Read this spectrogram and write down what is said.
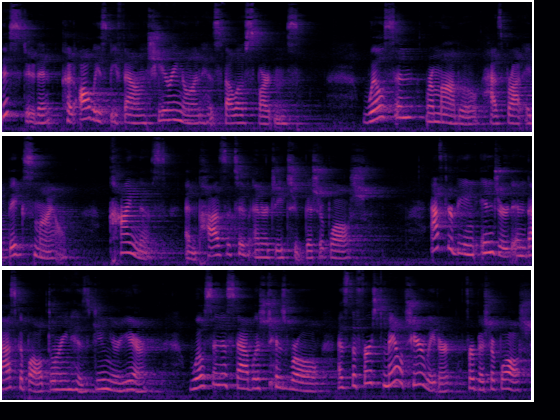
This student could always be found cheering on his fellow Spartans. Wilson Ramabu has brought a big smile, kindness, and positive energy to Bishop Walsh. After being injured in basketball during his junior year, Wilson established his role as the first male cheerleader for Bishop Walsh.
